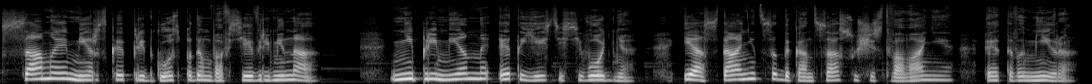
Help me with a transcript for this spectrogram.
самое мерзкое пред Господом во все времена. Непременно это есть и сегодня, и останется до конца существования этого мира.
